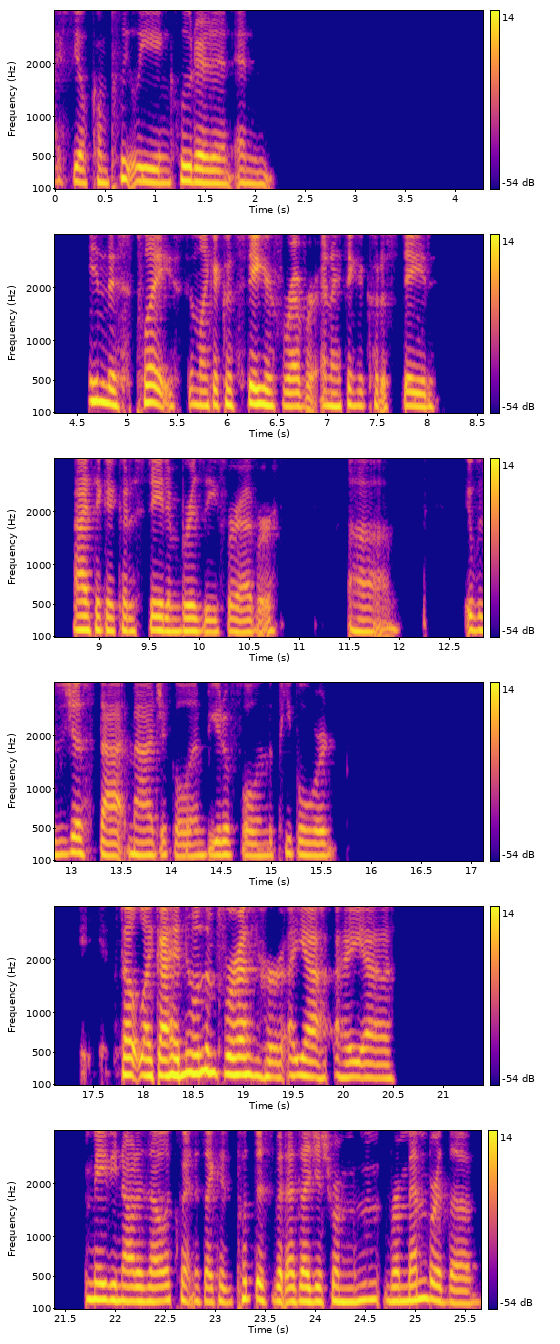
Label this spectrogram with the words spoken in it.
I feel completely included and and in this place and like I could stay here forever and I think I could have stayed I think I could have stayed in Brizzy forever. Um it was just that magical and beautiful and the people were it felt like I had known them forever. Yeah, I uh maybe not as eloquent as I could put this but as I just rem- remember the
